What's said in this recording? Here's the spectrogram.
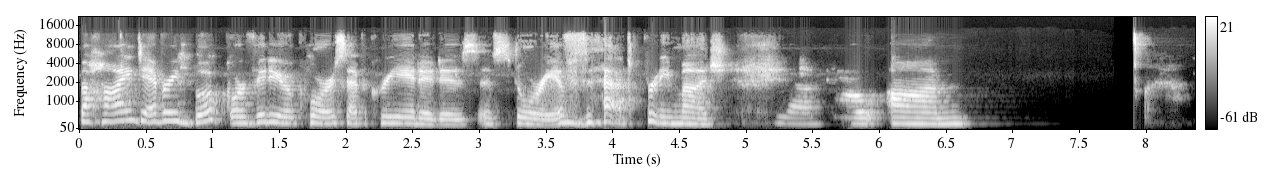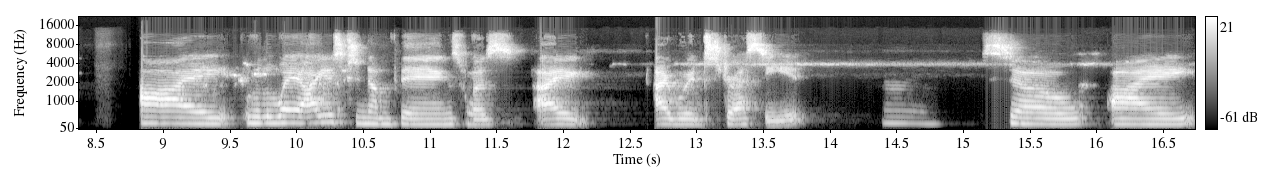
behind every book or video course I've created is a story of that, pretty much. Yeah. So, um, I well, the way I used to numb things was I I would stress eat. Mm. So I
